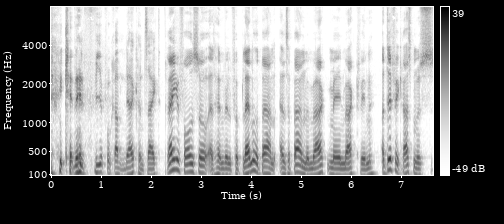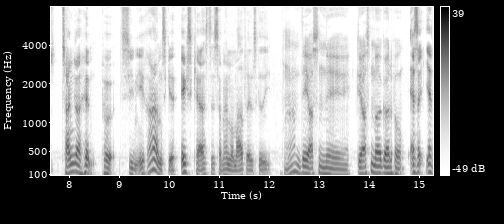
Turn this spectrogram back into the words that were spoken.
Kanal 4-program Nærkontakt. Rikke forudså, at han ville få blandede børn, altså børn med, mørk, med en mørk kvinde. Og det fik Rasmus tanker hen på sin iranske ekskæreste, som han var meget forelsket i. Ja, men det er også en, øh, det er også en måde at gøre det på. Altså, jeg...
